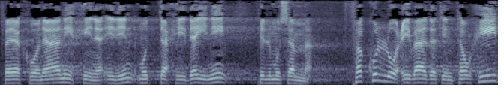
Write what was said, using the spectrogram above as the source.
فيكونان حينئذ متحدين في المسمى. فكل عبادة توحيد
